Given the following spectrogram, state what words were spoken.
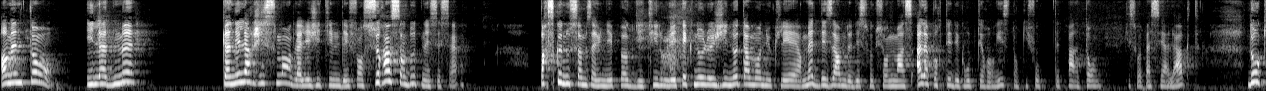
En même temps, il admet qu'un élargissement de la légitime défense sera sans doute nécessaire, parce que nous sommes à une époque, dit-il, où les technologies, notamment nucléaires, mettent des armes de destruction de masse à la portée des groupes terroristes, donc il ne faut peut-être pas attendre qu'ils soient passés à l'acte. Donc,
